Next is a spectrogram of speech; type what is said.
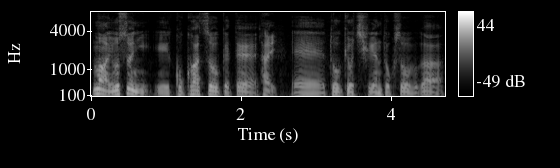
まあ要するに、えー、告発を受けて、はい、えー、東京地検特捜部が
